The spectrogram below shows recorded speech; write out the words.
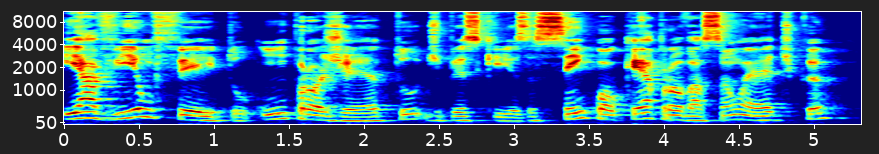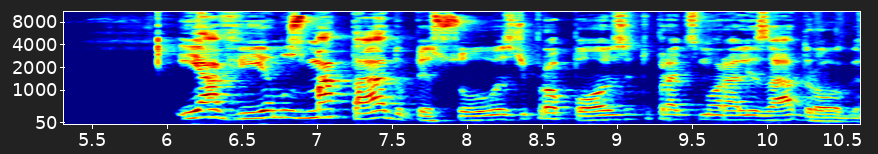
e haviam feito um projeto de pesquisa sem qualquer aprovação ética e havíamos matado pessoas de propósito para desmoralizar a droga.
